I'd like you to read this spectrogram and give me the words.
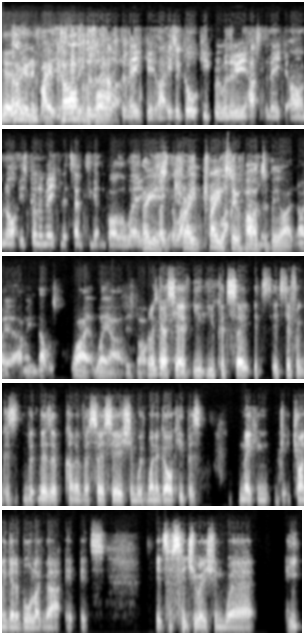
Yeah, He's not think getting The hit by a that car he for the doesn't have to make it. Like he's a goalkeeper, whether he has to make it or not, he's going to make an attempt to get the ball away. I he's like the last- trying, trying last too hard to be like Neuer. I mean, that was quite way out of his box. Well, I guess yeah. If you, you could say it's it's different because th- there's a kind of association with when a goalkeeper's making trying to get a ball like that. It, it's it's a situation where he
